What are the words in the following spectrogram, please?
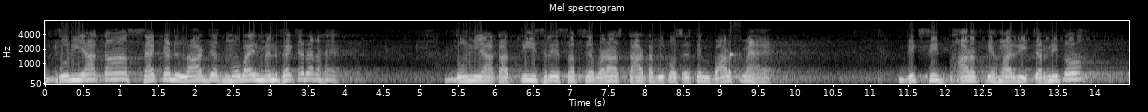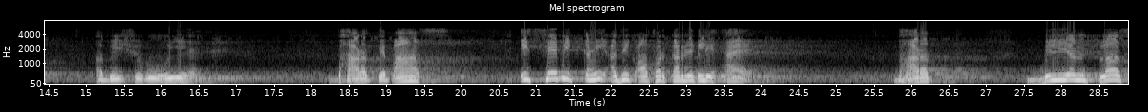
दुनिया का सेकंड लार्जेस्ट मोबाइल मैन्युफैक्चरर है। दुनिया का तीसरे सबसे बड़ा स्टार्टअप इकोसिस्टम भारत में है। विकसित भारत की हमारी जर्नी तो अभी शुरू हुई है। भारत के पास इससे भी कहीं अधिक ऑफ़र करने के लिए है। भारत बिलियन प्लस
